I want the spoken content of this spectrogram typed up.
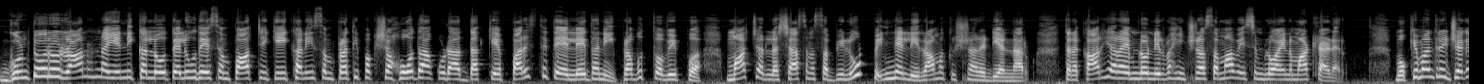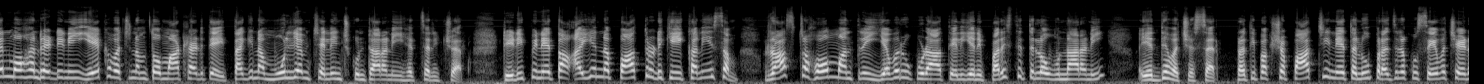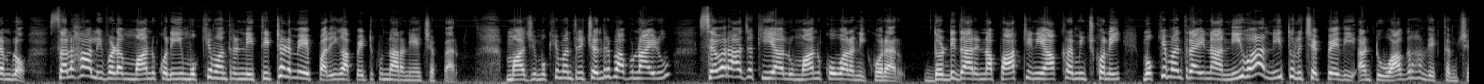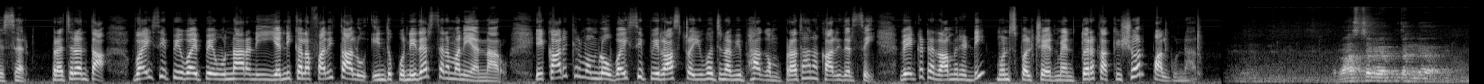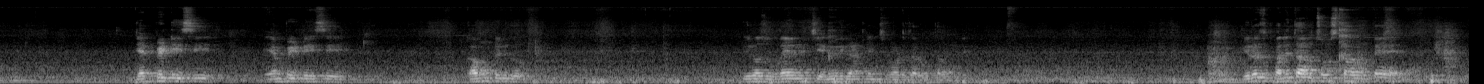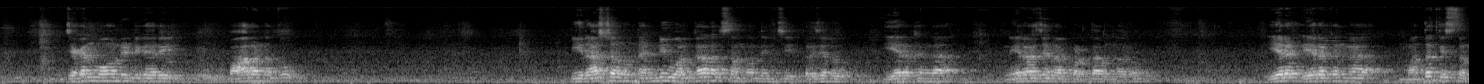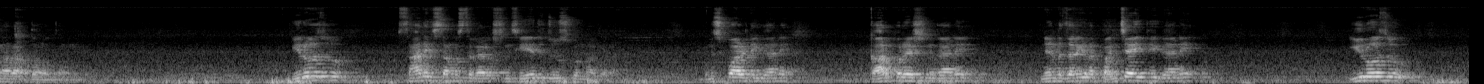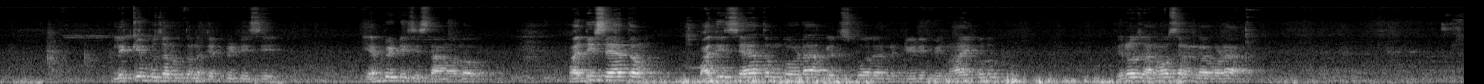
గుంటూరు రానున్న ఎన్నికల్లో తెలుగుదేశం పార్టీకి కనీసం ప్రతిపక్ష హోదా కూడా దక్కే పరిస్థితే లేదని ప్రభుత్వ విప్ మాచర్ల శాసనసభ్యులు పిన్నెల్లి రామకృష్ణారెడ్డి అన్నారు. తన కార్యాలయంలో నిర్వహించిన సమావేశంలో ఆయన మాట్లాడారు. ముఖ్యమంత్రి జగన్మోహన్ రెడ్డిని ఏకవచనంతో మాట్లాడితే తగిన మూల్యం చెల్లించుకుంటారని హెచ్చరించారు. టీడీపీ నేత అయ్యన్న పాత్రుడికి కనీసం రాష్ట్ర హోంమంత్రి ఎవరూ కూడా తెలియని పరిస్థితిలో ఉన్నారని ఎద్దేవా చేశారు. ప్రతిపక్ష పార్టీ నేతలు ప్రజలకు సేవ చేయడంలో సలహాలు ఇవ్వడం మానుకొని ముఖ్యమంత్రిని తిట్టడమే పనిగా పెట్టుకున్నారని చెప్పారు. మాజీ ముఖ్యమంత్రి చంద్రబాబు నాయుడు శవ రాజకీయాలు మానుకోవాలని కోరారు. దొడ్డిదారిన పార్టీని ఆక్రమించుకొని ముఖ్యమంత్రి అయిన నీవా నీతులు చెప్పేది అంటూ ఆగ్రహం వ్యక్తం చేశారు. ప్రజలంతా వైసీపీ వైపే ఉన్నారని ఎన్నికల ఫలితాలు ఇందుకు నిదర్శనమని అన్నారు. ఈ కార్యక్రమంలో వైసీపీ రాష్ట్ర యువజన విభాగం ప్రధాన కార్యదర్శి వెంకటరామిరెడ్డి మున్సిపల్ చైర్మన్ తురక కిషోర్ పాల్గొన్నారు. రాష్ట్ర వ్యాప్తంగా ఎంపీటీసీ కౌంటింగ్ ఈరోజు ఉదయం నుంచి ఎనిమిది గంటల నుంచి కూడా జరుగుతూ ఉంది. ఈరోజు ఫలితాలు చూస్తూ ఉంటే జగన్మోహన్ రెడ్డి గారి పాలనకు ఈ రాష్ట్రంలో ఉన్న అన్ని వర్గాలకు సంబంధించి ప్రజలు ఏ రకంగా నీరాజనాలు పడతా ఉన్నారు? ఏ ఏ రకంగా మద్దతు ఇస్తున్నారో అర్థమవుతుంది. ఈరోజు స్థానిక సంస్థల ఎలక్షన్స్ ఏది చూసుకున్నా కూడా మున్సిపాలిటీ కానీ కార్పొరేషన్ కానీ నిన్న జరిగిన పంచాయతీ కానీ ఈరోజు లెక్కింపు జరుగుతున్న జెడ్పీటీసీ ఎంపీటీసీ స్థానంలో పది శాతం పది శాతం కూడా గెలుచుకోలేని టీడీపీ నాయకులు ఈరోజు అనవసరంగా కూడా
